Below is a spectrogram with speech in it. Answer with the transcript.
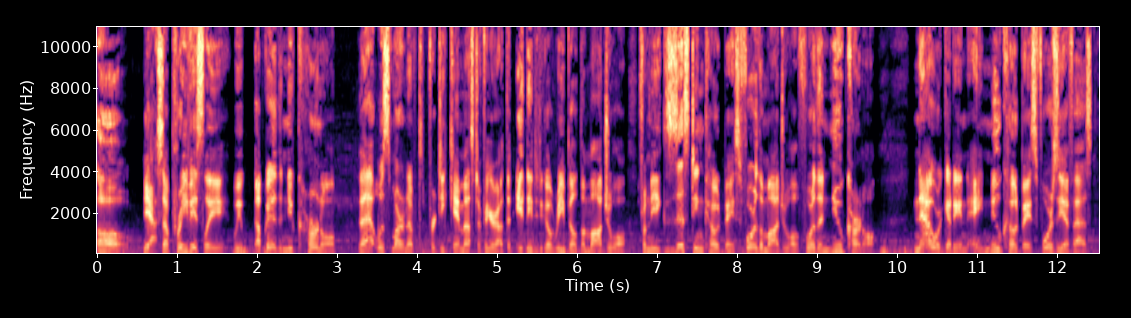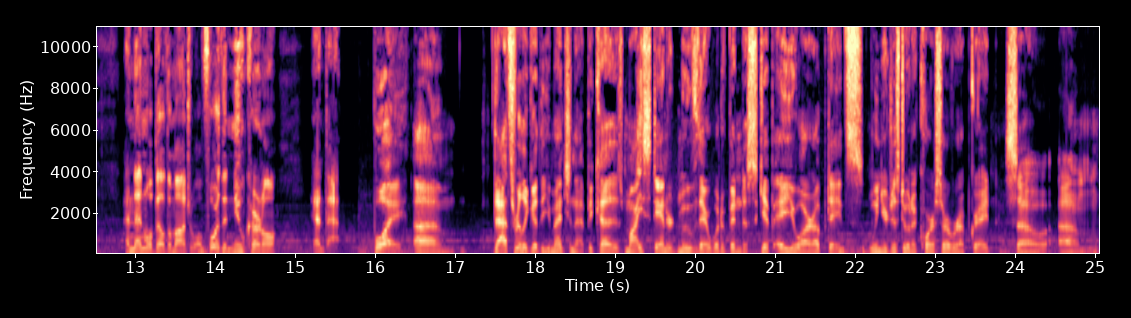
Oh, Yeah. So previously we upgraded the new kernel. That was smart enough to, for DKMS to figure out that it needed to go rebuild the module from the existing code base for the module for the new kernel. Now we're getting a new code base for ZFS, and then we'll build the module for the new kernel and that. Boy, um, that's really good that you mentioned that because my standard move there would have been to skip AUR updates when you're just doing a core server upgrade. So um,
